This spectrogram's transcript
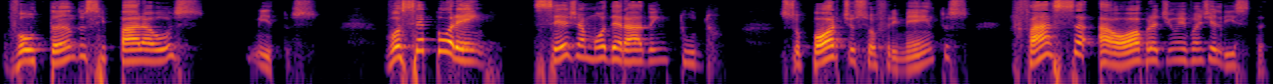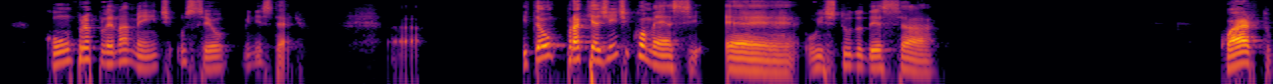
voltando-se para os mitos. Você, porém, seja moderado em tudo, suporte os sofrimentos, faça a obra de um evangelista, cumpra plenamente o seu ministério. Então, para que a gente comece é, o estudo dessa quarto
